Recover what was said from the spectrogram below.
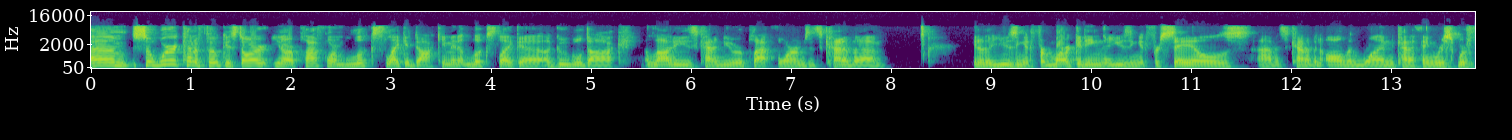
Um, so we're kind of focused. Our you know our platform looks like a document. It looks like a, a Google Doc. A lot of these kind of newer platforms, it's kind of a you know they're using it for marketing. They're using it for sales. Um, it's kind of an all-in-one kind of thing. We're we're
